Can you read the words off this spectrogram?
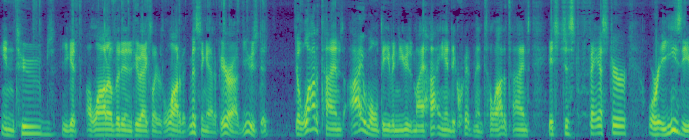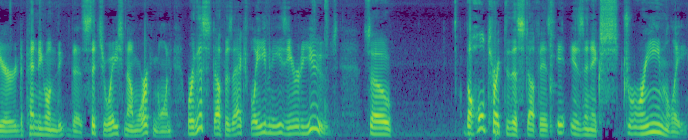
in tubes. You get a lot of it in a tube. Actually, there's a lot of it missing out of here. I've used it. A lot of times, I won't even use my high-end equipment. A lot of times, it's just faster or easier, depending on the, the situation I'm working on, where this stuff is actually even easier to use. So, the whole trick to this stuff is it is an extremely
